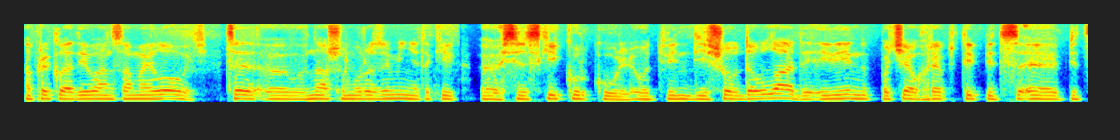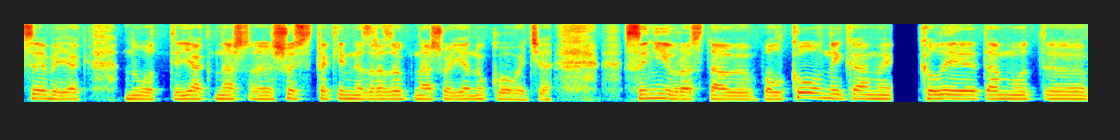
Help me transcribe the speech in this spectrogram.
Наприклад, Іван Самойлович, це в нашому розумінні такий сільський куркуль. От він дійшов дійшов до влади, і він почав гребти під е, під себе, як ну от як наш щось таке на зразок нашого Януковича. Синів розставив полковниками. Коли там от е,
